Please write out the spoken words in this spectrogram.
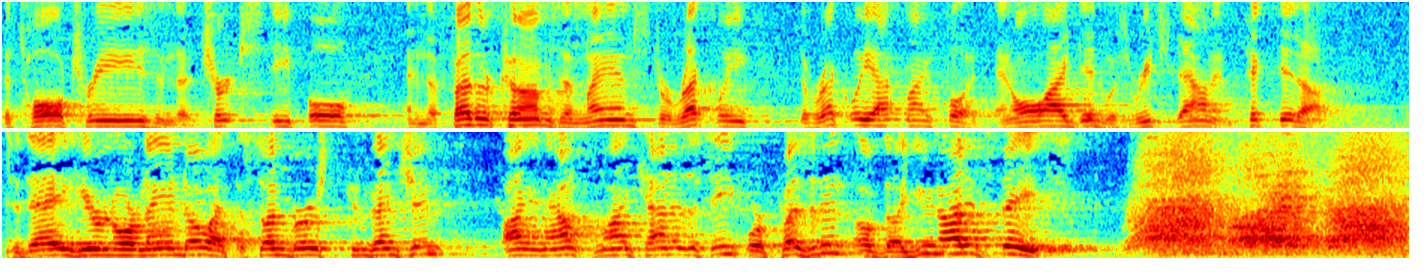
the tall trees and the church steeple, and the feather comes and lands directly, directly at my foot. And all I did was reach down and picked it up. Today, here in Orlando at the Sunburst Convention, I announce my candidacy for President of the United States. Run, Forrest, run!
